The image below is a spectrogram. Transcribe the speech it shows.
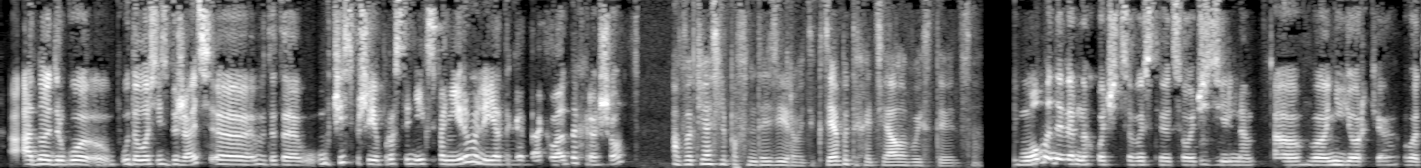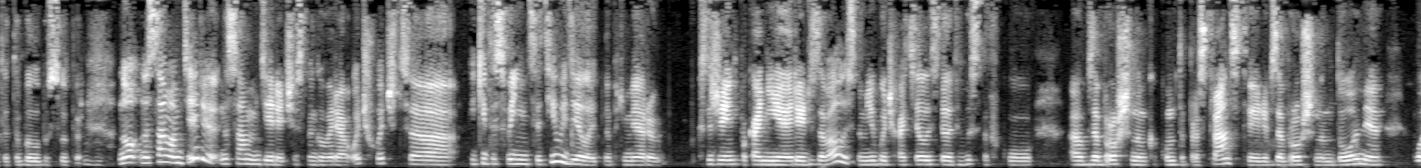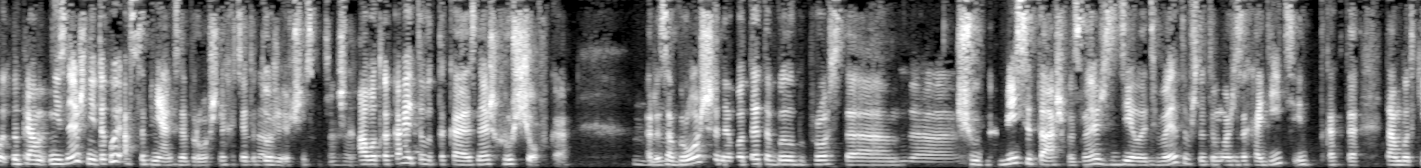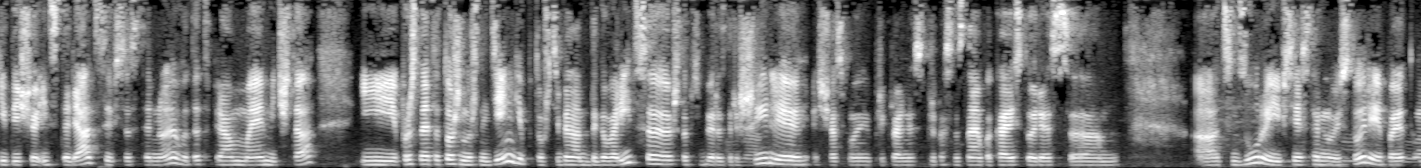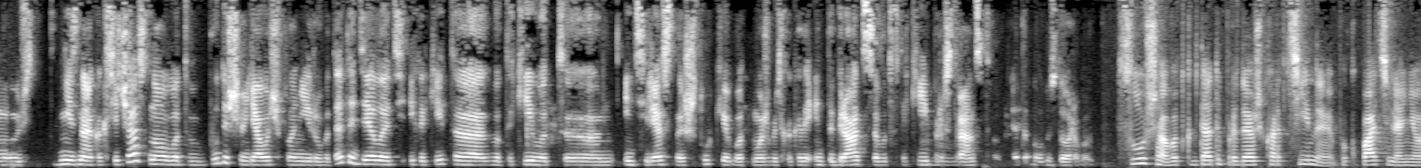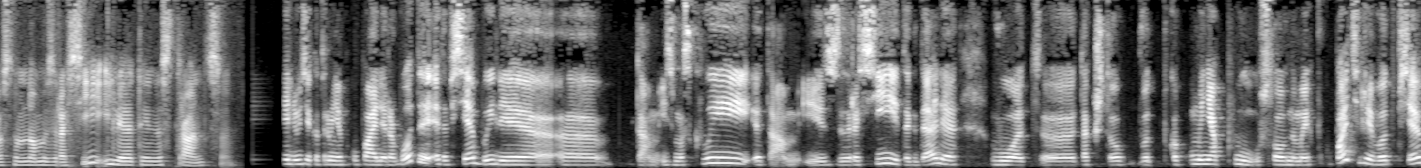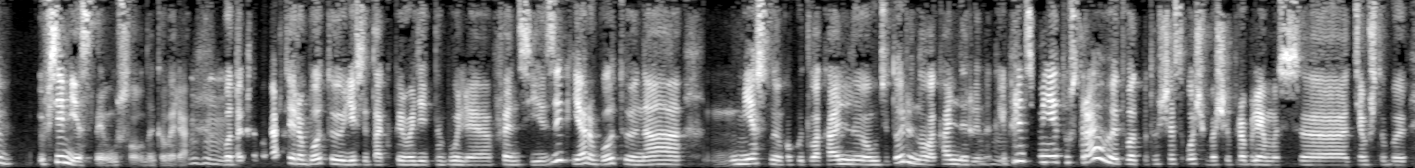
Одно и другое удалось избежать, э, вот это учись, потому что ее просто не экспонировали. Я такая, так, ладно, хорошо. А вот если пофантазировать, где бы ты хотела выставиться? МОМА, наверное, хочется выставиться очень mm-hmm. сильно э, в Нью-Йорке. Вот, это было бы супер. Mm-hmm. Но на самом деле, на самом деле, честно говоря, очень хочется какие-то свои инициативы делать. Например, к сожалению, пока не реализовалось, но мне бы очень хотелось сделать выставку э, в заброшенном каком-то пространстве или в заброшенном доме. Вот, ну прям, не знаешь, не такой особняк заброшенный, хотя это да. тоже очень эстетично, ага. а вот какая-то вот такая, знаешь, хрущевка mm-hmm. заброшенное, вот это было бы просто да. чудо. Весь этаж, вот знаешь, сделать в этом, что ты можешь заходить, и как-то там вот какие-то еще инсталляции, все остальное, вот это прям моя мечта. И просто на это тоже нужны деньги, потому что тебе надо договориться, чтобы тебе разрешили. Да. Сейчас мы прекрасно, прекрасно знаем, какая история с а, цензурой и всей остальной истории, поэтому не знаю, как сейчас, но вот в будущем я очень планирую вот это делать и какие-то вот такие вот э, интересные штуки, вот, может быть, какая-то интеграция вот в такие mm-hmm. пространства. Это было бы здорово. Слушай, а вот когда ты продаешь картины, покупатели, они в основном из России или это иностранцы? Люди, которые мне покупали работы, это все были э, там из Москвы, э, там из России и так далее. Вот, э, так что вот как у меня пул условно моих покупателей, вот все все местные, условно говоря. Uh-huh. Вот так что пока что я работаю, если так переводить на более fancy язык, я работаю на местную какую-то локальную аудиторию, на локальный рынок. Uh-huh. И, в принципе, меня это устраивает, вот, потому что сейчас очень большие проблемы с э, тем, чтобы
